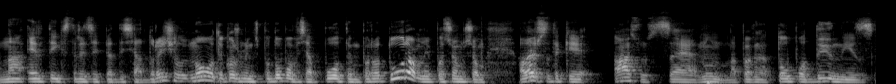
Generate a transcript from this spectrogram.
на RTX 3050. До речі, Lenovo також мені сподобався по температурам і по цьому всьому. Але все-таки Asus це, ну, напевно, топ-1 із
